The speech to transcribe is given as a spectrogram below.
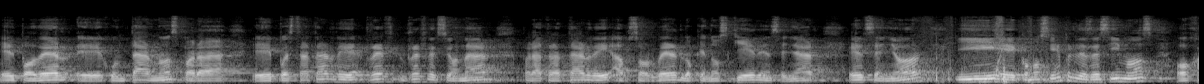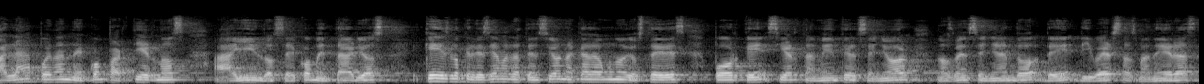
el poder eh, juntarnos para eh, pues tratar de ref- reflexionar, para tratar de absorber lo que nos quiere enseñar el Señor. Y eh, como siempre les decimos, ojalá puedan compartirnos ahí en los comentarios qué es lo que les llama la atención a cada uno de ustedes, porque ciertamente el Señor nos va enseñando de diversas maneras,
